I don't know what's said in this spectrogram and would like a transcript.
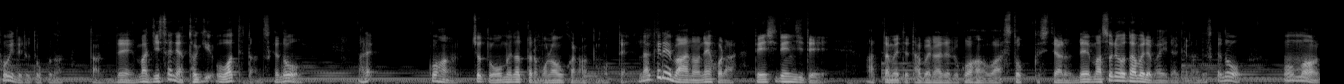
研いでるとこだったんでまあ実際には研ぎ終わってたんですけどあれ？ご飯ちょっと多めだったらもらおうかなと思って。なければあのねほら電子レンジで温めて食べられるご飯はストックしてあるんで、まあ、それを食べればいいだけなんですけど、まあ、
